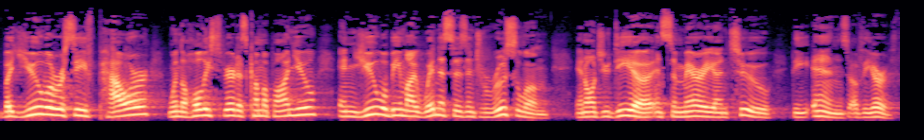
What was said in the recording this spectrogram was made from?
But you will receive power when the Holy Spirit has come upon you, and you will be my witnesses in Jerusalem, in all Judea and Samaria, and to the ends of the earth.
